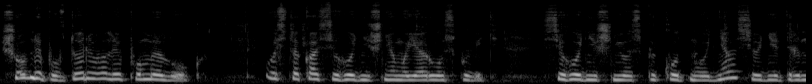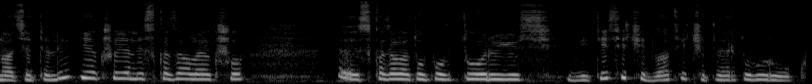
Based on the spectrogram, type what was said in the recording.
щоб не повторювали помилок. Ось така сьогоднішня моя розповідь сьогоднішнього спекотного дня. Сьогодні 13 липня, якщо я не сказала, якщо е, сказала, то повторююсь, 2024 року.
